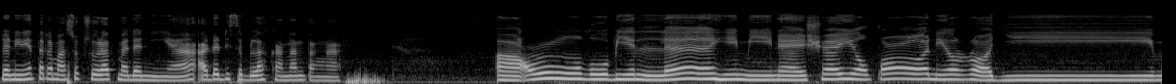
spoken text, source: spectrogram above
dan ini termasuk surat Madaniyah ada di sebelah kanan tengah. A'udzu billahi minasyaitonir rajim.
